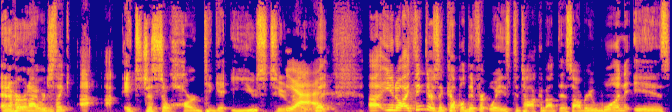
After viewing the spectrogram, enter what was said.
and her and I were just like, I, I, "It's just so hard to get used to." Yeah, right? but uh, you know, I think there's a couple different ways to talk about this, Aubrey. One is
